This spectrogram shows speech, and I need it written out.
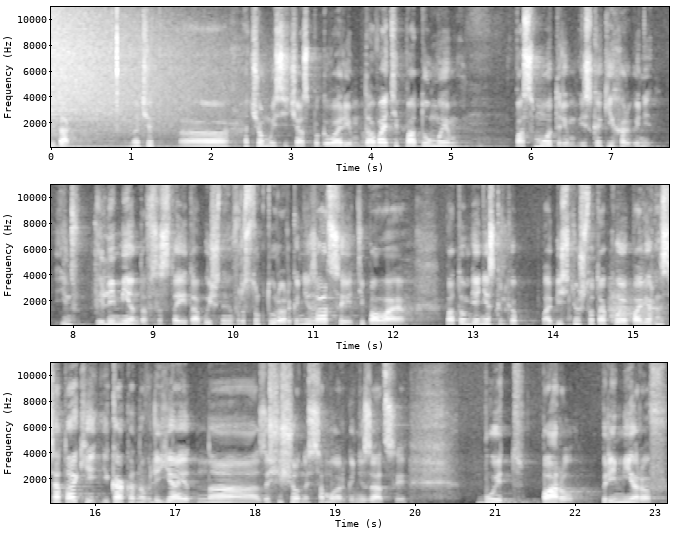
Итак, значит, э, о чем мы сейчас поговорим? Давайте подумаем, посмотрим, из каких органи... инф... элементов состоит обычная инфраструктура организации, типовая. Потом я несколько объясню, что такое поверхность атаки и как она влияет на защищенность самой организации. Будет пару примеров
